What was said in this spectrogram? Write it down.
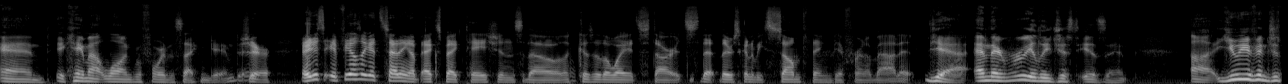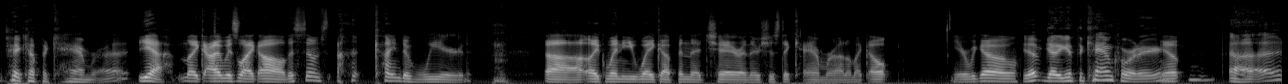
and it came out long before the second game did Sure. It just it feels like it's setting up expectations though, because of the way it starts. That there's going to be something different about it. Yeah, and there really just isn't. Uh, you even just pick up a camera. Yeah, like I was like, oh, this sounds kind of weird. Uh, like when you wake up in that chair and there's just a camera, and I'm like, oh, here we go. Yep, gotta get the camcorder. Yep. Uh,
